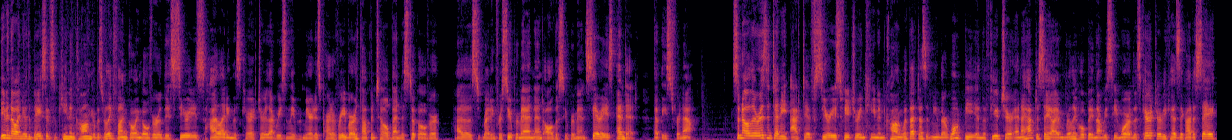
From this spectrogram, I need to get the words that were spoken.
Even though I knew the basics of Kenan Kong, it was really fun going over this series highlighting this character that recently premiered as part of Rebirth up until Bendis took over as writing for Superman and all the Superman series ended, at least for now. So no, there isn't any active series featuring Kenan Kong, but that doesn't mean there won't be in the future, and I have to say I'm really hoping that we see more of this character because I gotta say,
